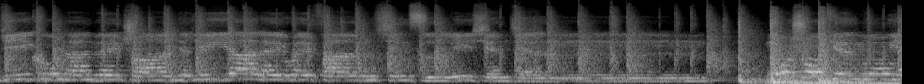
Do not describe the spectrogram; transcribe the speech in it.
一苦难为船呀咿呀泪为翻，心思里显见。莫说天无涯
